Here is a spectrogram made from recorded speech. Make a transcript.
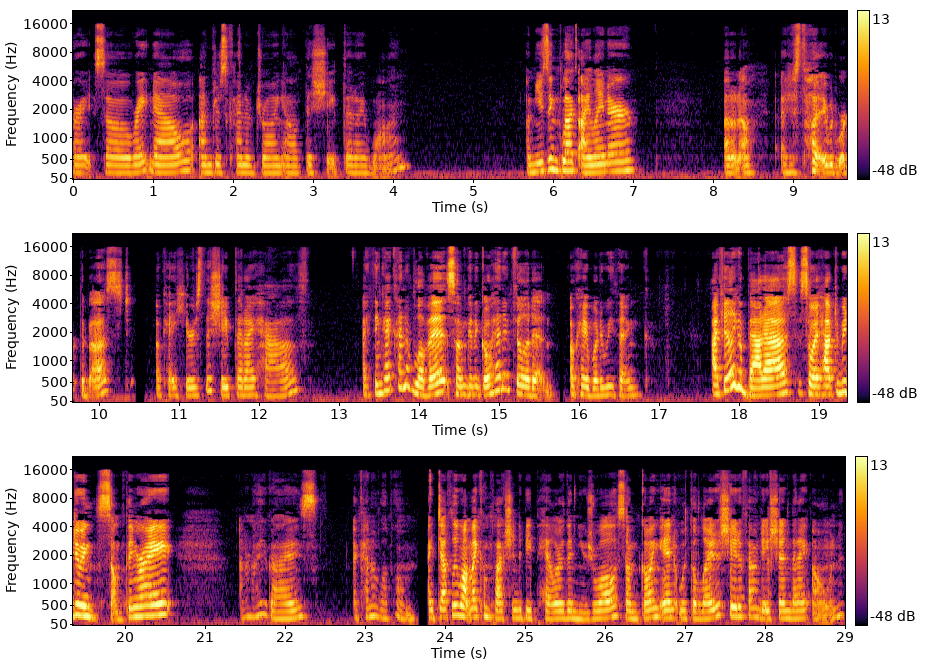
All right, so right now I'm just kind of drawing out the shape that I want. I'm using black eyeliner. I don't know. I just thought it would work the best. Okay, here's the shape that I have. I think I kind of love it, so I'm gonna go ahead and fill it in. Okay, what do we think? I feel like a badass, so I have to be doing something right. I don't know, you guys. I kind of love them. I definitely want my complexion to be paler than usual, so I'm going in with the lightest shade of foundation that I own.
